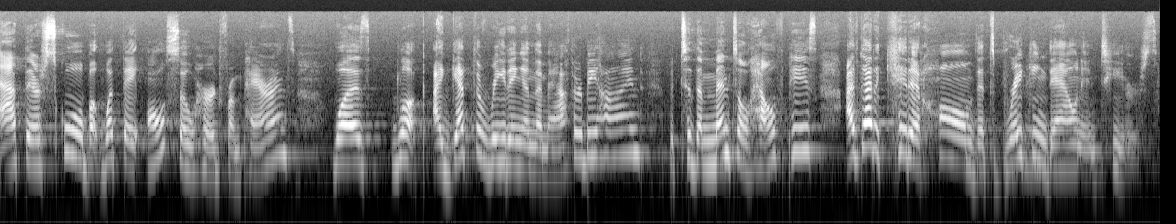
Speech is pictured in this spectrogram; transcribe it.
at their school, but what they also heard from parents was look, I get the reading and the math are behind, but to the mental health piece, I've got a kid at home that's breaking down in tears.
